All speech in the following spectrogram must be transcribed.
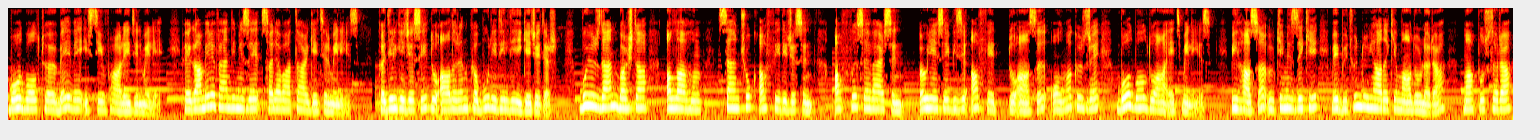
bol bol tövbe ve istiğfar edilmeli. Peygamber Efendimiz'e salavatlar getirmeliyiz. Kadir gecesi duaların kabul edildiği gecedir. Bu yüzden başta Allah'ım sen çok affedicisin, affı seversin, öyleyse bizi affet duası olmak üzere bol bol dua etmeliyiz. Bilhassa ülkemizdeki ve bütün dünyadaki mağdurlara, mahpuslara,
